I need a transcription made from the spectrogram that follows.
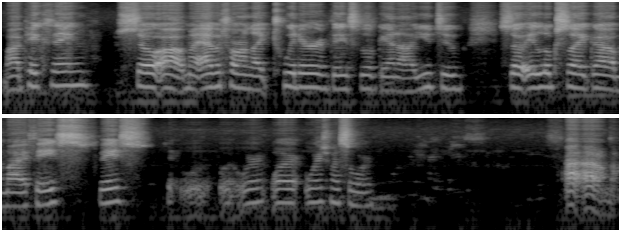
my pick thing, so uh my avatar on like Twitter and Facebook and uh YouTube, so it looks like uh my face face. Where where, where where's my sword? I I don't know.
